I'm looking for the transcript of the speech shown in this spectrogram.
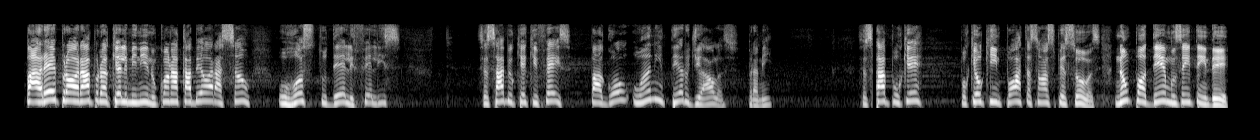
Parei para orar por aquele menino. Quando acabei a oração, o rosto dele feliz. Você sabe o que que fez? Pagou o ano inteiro de aulas para mim. Você sabe por quê? Porque o que importa são as pessoas. Não podemos entender.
